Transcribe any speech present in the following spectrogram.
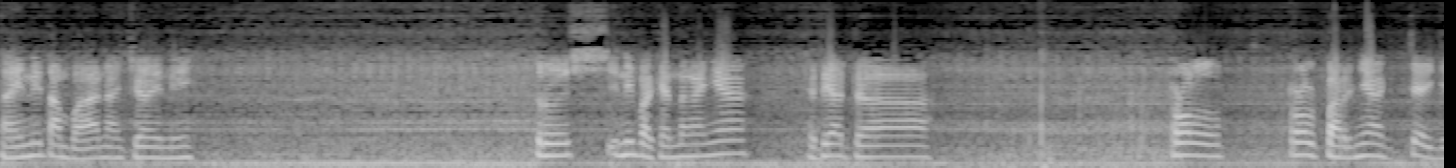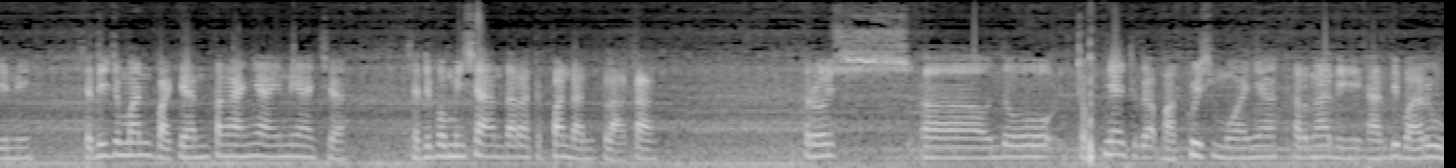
nah ini tambahan aja ini. Terus ini bagian tengahnya jadi ada roll roll barnya kayak gini. Jadi cuman bagian tengahnya ini aja. Jadi pemisah antara depan dan belakang. Terus uh, untuk joknya juga bagus semuanya karena diganti baru.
